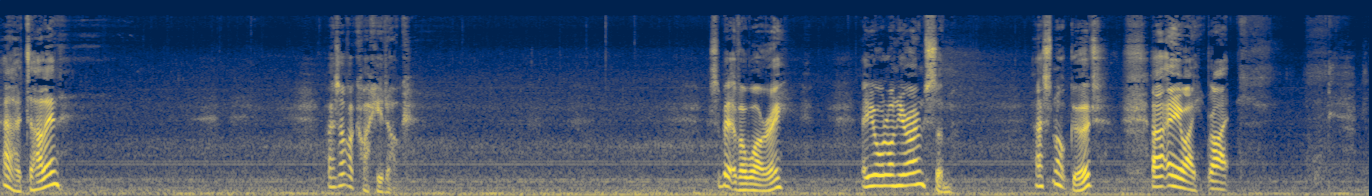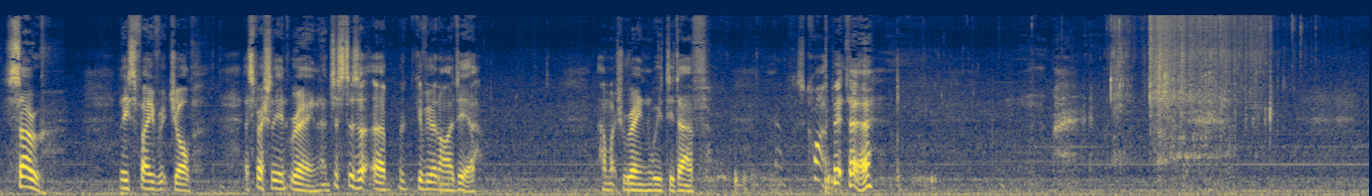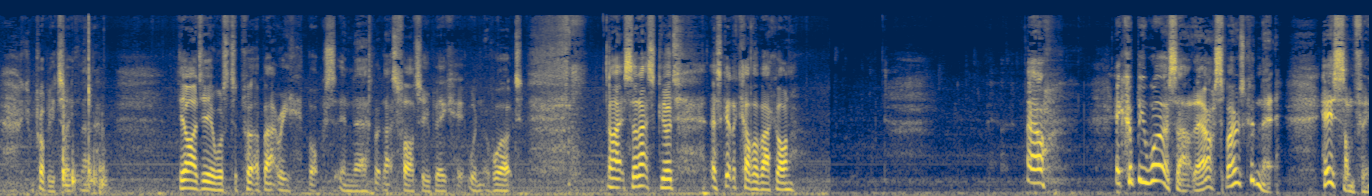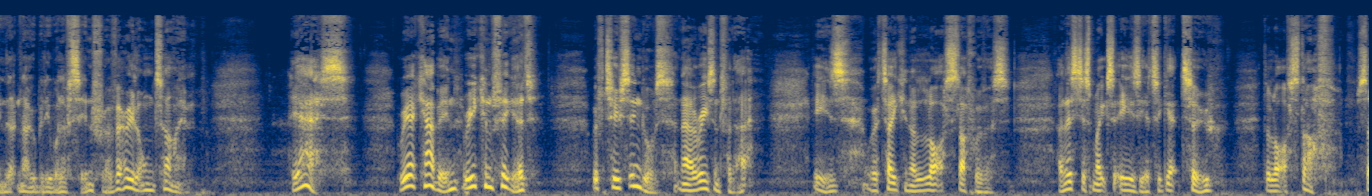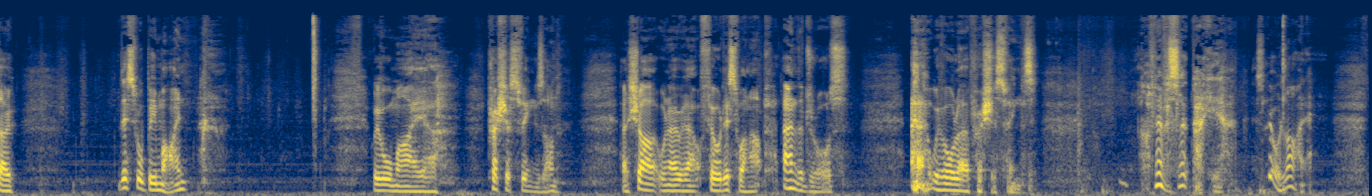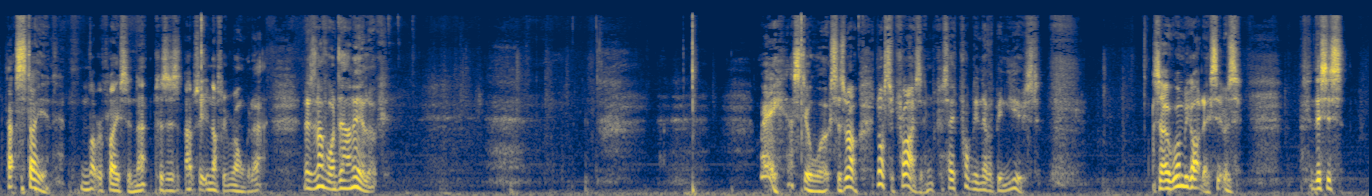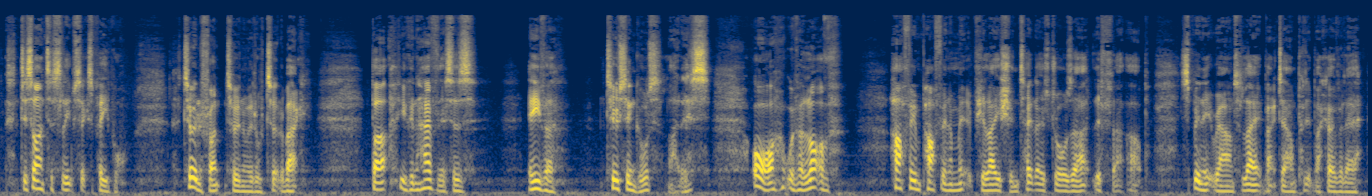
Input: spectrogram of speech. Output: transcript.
Hello darling. Where's other quacky dog a bit of a worry are you all on your own son that's not good uh, anyway right so, least favourite job, especially in rain. And just as a, give you an idea how much rain we did have, there's quite a bit there. I can probably take that. The idea was to put a battery box in there, but that's far too big. It wouldn't have worked. All right, so that's good. Let's get the cover back on. Well, it could be worse out there, I suppose, couldn't it? Here's something that nobody will have seen for a very long time. Yes, rear cabin reconfigured with two singles. Now, the reason for that is we're taking a lot of stuff with us, and this just makes it easier to get to the lot of stuff. So, this will be mine with all my uh, precious things on and Charlotte will no doubt fill this one up and the drawers with all her precious things. I've never slept back here. It's a little light. That's staying. I'm not replacing that because there's absolutely nothing wrong with that. There's another one down here, look. Hey, that still works as well. Not surprising because they've probably never been used. So when we got this, it was, this is designed to sleep six people two in the front, two in the middle, two at the back. But you can have this as either two singles like this, or with a lot of huffing, puffing and manipulation, take those drawers out, lift that up, spin it round, lay it back down, put it back over there,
